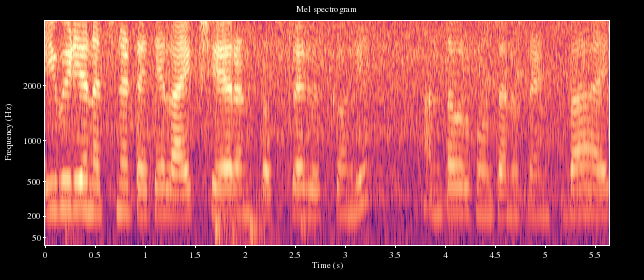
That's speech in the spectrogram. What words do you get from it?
ఈ వీడియో నచ్చినట్టయితే లైక్ షేర్ అండ్ సబ్స్క్రైబ్ చేసుకోండి. అంతవరకు ఉంటాను ఫ్రెండ్స్. బాయ్.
